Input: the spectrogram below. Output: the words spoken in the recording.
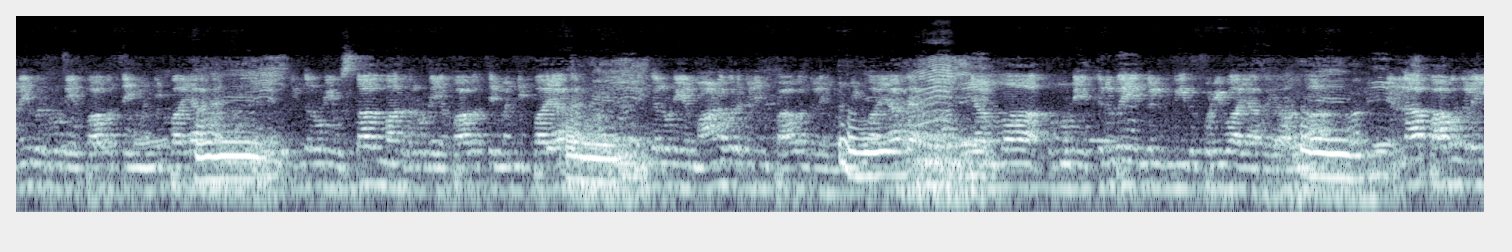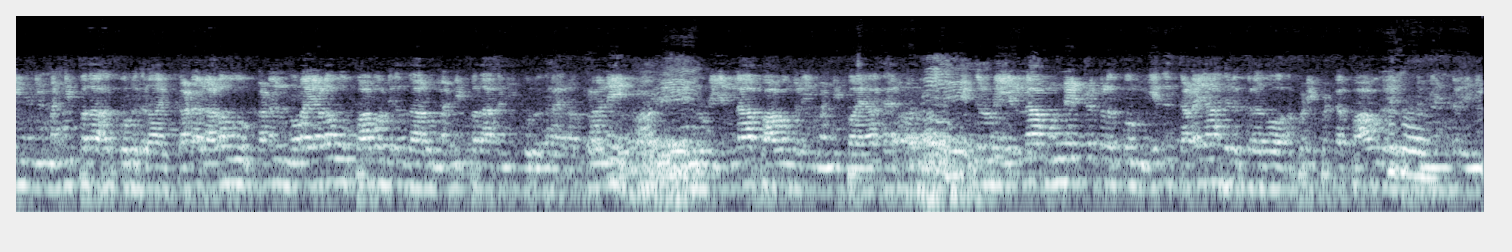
அனைவர்களுடைய பாவத்தை மன்னிப்பாயாக. எங்களுடைய உஸ்தாதுமார்களுடைய பாவத்தை மன்னிப்பாயாக. எங்களுடைய மாணவர்களின் பாவங்களை மன்னிப்பாயாக. யா அல்லாஹ், உன்னுடைய கிருபை எங்கள் மீது பொழிவாயாக. எல்லா பாவங்களையும் நீ மன்னிப்பதாக கூறுகிறாய். கடல் அளவு கடல் நுரையளவு பாவம் இருந்தாலும் மன்னிப்பதாக நீ கூறுகிறாய். ரப்பனே. எங்களுடைய எல்லா பாவங்களையும் மன்னிப்பாயாக. எங்களுடைய எல்லா முன்னேற்றங்களுக்கும் எது தடையாக இருக்கிறதோ அப்படிப்பட்ட பாவங்களுக்கும் எங்களை நீ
